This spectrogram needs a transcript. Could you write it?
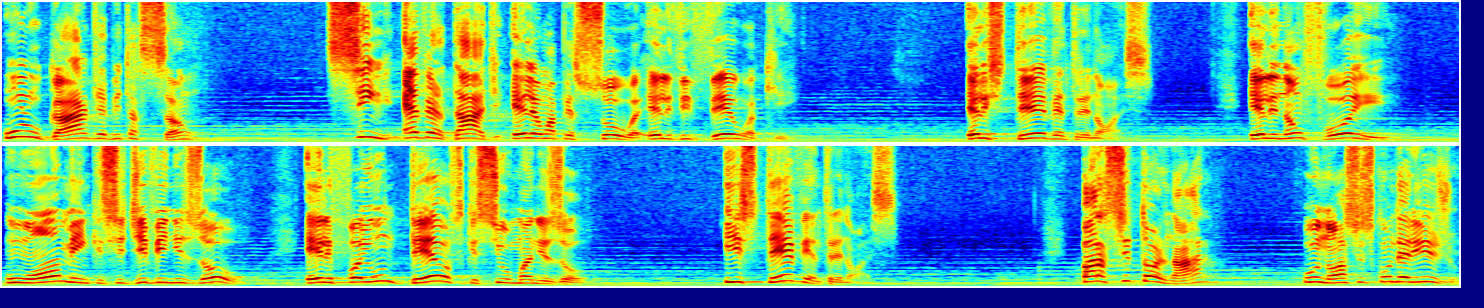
Um lugar de habitação. Sim, é verdade, ele é uma pessoa, ele viveu aqui, ele esteve entre nós, ele não foi um homem que se divinizou, ele foi um Deus que se humanizou. e esteve entre nós, para se tornar o nosso esconderijo,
